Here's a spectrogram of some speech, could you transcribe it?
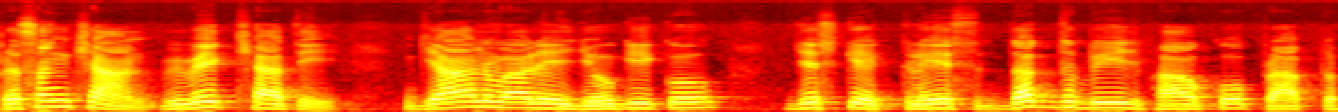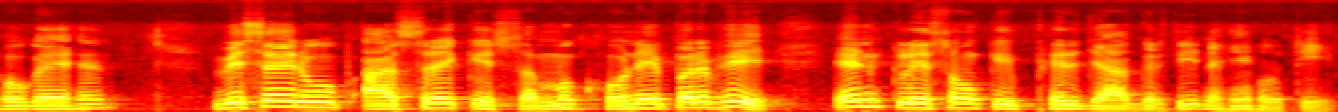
प्रसंख्यान विवेख्याति ज्ञान वाले योगी को, जिसके क्लेश दग्ध बीज भाव को प्राप्त हो गए हैं, विषय रूप आश्रय के सम्मुख होने पर भी इन क्लेशों की फिर जागृति नहीं होती।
